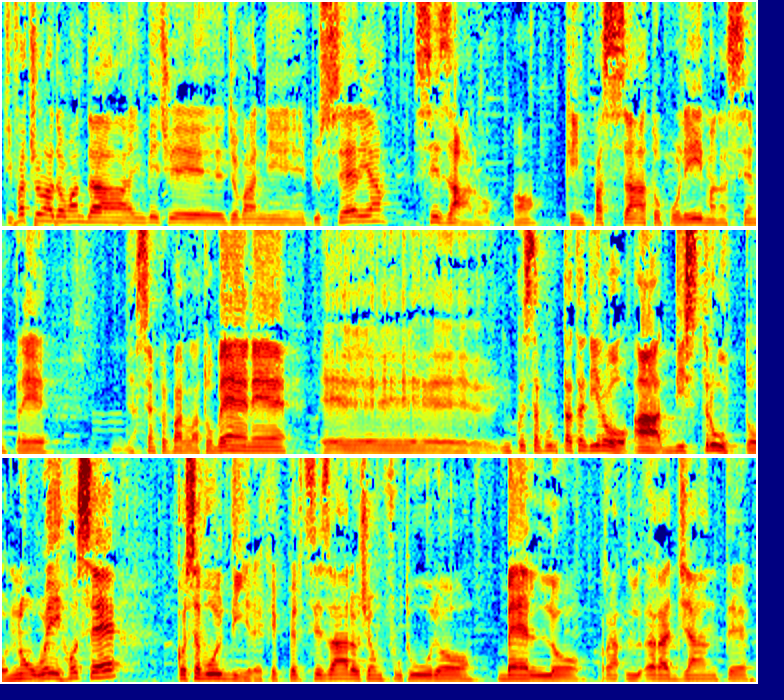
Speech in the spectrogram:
Ti faccio una domanda invece, Giovanni, più seria. Cesaro, no? che in passato Poleman ha sempre, ha sempre parlato bene. eh, in questa puntata di Raw ha distrutto No Way José. Cosa vuol dire? Che per Cesaro c'è un futuro bello, ra- raggiante,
